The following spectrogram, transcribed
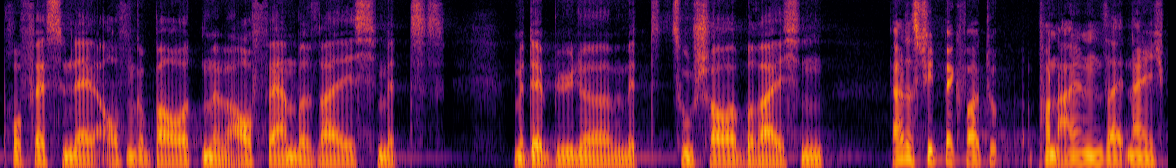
professionell aufgebaut mit dem Aufwärmbereich, mit, mit der Bühne, mit Zuschauerbereichen. Ja, das Feedback war von allen Seiten eigentlich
